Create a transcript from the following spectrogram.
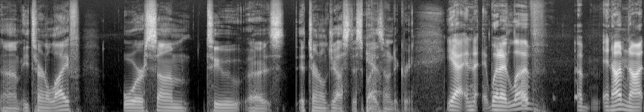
um, eternal life or some to uh, eternal justice by Yeah. his own decree. Yeah, and uh, what I love, uh, and I'm not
